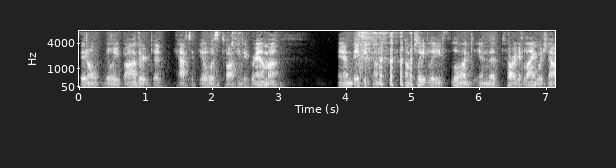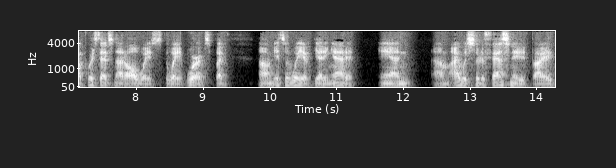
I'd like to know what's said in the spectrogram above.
they don't really bother to have to deal with talking to grandma, and they become completely fluent in the target language. Now, of course, that's not always the way it works, but um, it's a way of getting at it. And um, I was sort of fascinated by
